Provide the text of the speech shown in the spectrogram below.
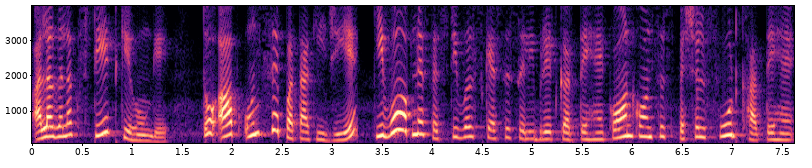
अलग अलग स्टेट के होंगे। तो आप उनसे पता कीजिए कि वो अपने फेस्टिवल्स कैसे सेलिब्रेट करते हैं कौन कौन से स्पेशल फ़ूड खाते हैं,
